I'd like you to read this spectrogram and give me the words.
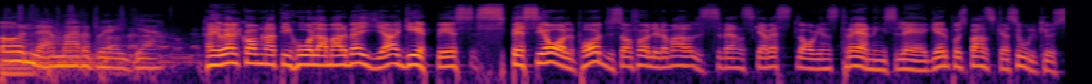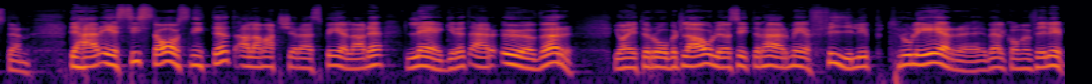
Hola Marbella. Hej och välkomna till Håla Marbella, GPs specialpodd som följer de allsvenska västlagens träningsläger på spanska solkusten. Det här är sista avsnittet, alla matcher är spelade, lägret är över. Jag heter Robert Laul och jag sitter här med Filip Troler. Välkommen Filip!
